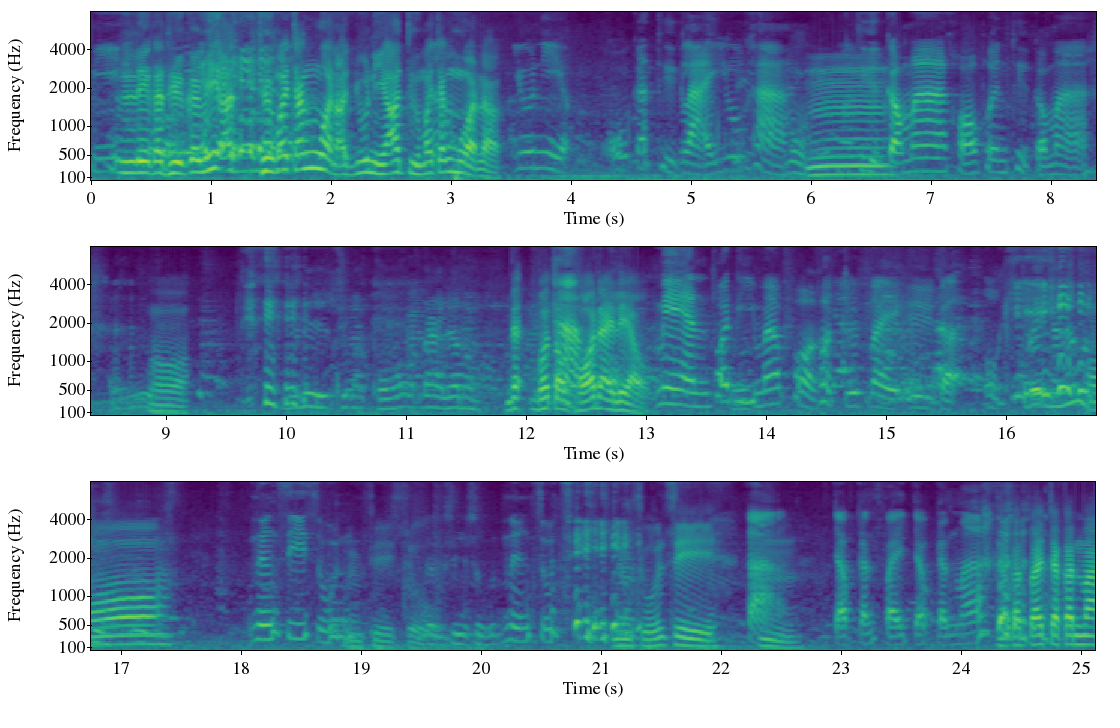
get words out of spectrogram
มีเลขก็ถือก็มีอะถือมาจังงวดอะอยู่นี่อะถือมาจังงวดเหรออยู่นี่โอ้ก็ถือหลายอยู่ค่ะ อืมถือก็มาขอเพิ่นถือก็มาอ๋อนี่สิมาขอได้แล้วเนาะได้บ่ต้องขอได้แล้วแมนพอดีมากพอเขาจุดไปเออก็โอเค อ๋อหนึ่งสี่ศูนย์หนึ่ง140 สี่ศูนย์หนึ่งศูนย์สี่104ค่ะอืมจับกันไปจับกันมาจับกันไปจับกันมา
